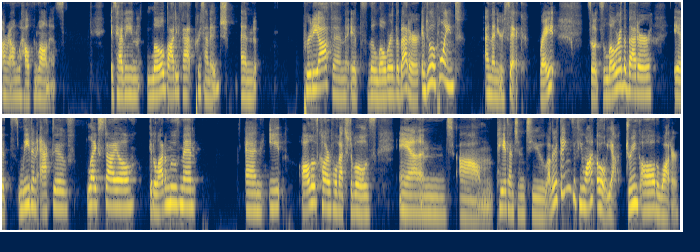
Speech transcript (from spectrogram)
around health and wellness? It's having low body fat percentage, and pretty often it's the lower the better, and to a point, and then you're sick, right? So it's the lower the better. It's lead an active lifestyle, get a lot of movement, and eat all those colorful vegetables and um, pay attention to other things if you want. Oh, yeah, drink all the water.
